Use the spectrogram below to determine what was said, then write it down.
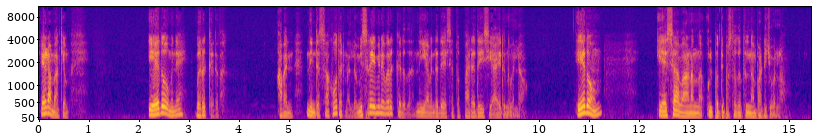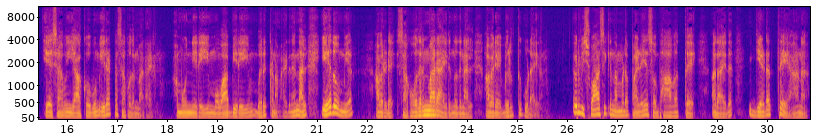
ഏഴാം വാക്യം. ഏതോമിനെ വെറുക്കരുത്. അവൻ നിന്റെ സഹോദരനല്ലോ. മിശ്രൈമിനെ വെറുക്കരുത്. നീ അവന്റെ ദേശത്ത് പരദേശിയായിരുന്നുവല്ലോ. ഏതോം യേശാവാണെന്ന് ഉൽപ്പത്തി പുസ്തകത്തിൽ നാം പഠിച്ചുവല്ലോ. യേശാവും യാക്കോബും ഇരട്ട സഹോദരന്മാരായിരുന്നു. അമൂന്യരെയും മൊവാബ്യരെയും വെറുക്കണമായിരുന്നു. എന്നാൽ ഏതോമ്യർ അവരുടെ സഹോദരന്മാരായിരുന്നതിനാൽ അവരെ വെറുത്തുകൂടായിരുന്നു. ഒരു വിശ്വാസിക്ക് നമ്മുടെ പഴയ സ്വഭാവത്തെ അതായത് ജഡത്തെയാണ്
